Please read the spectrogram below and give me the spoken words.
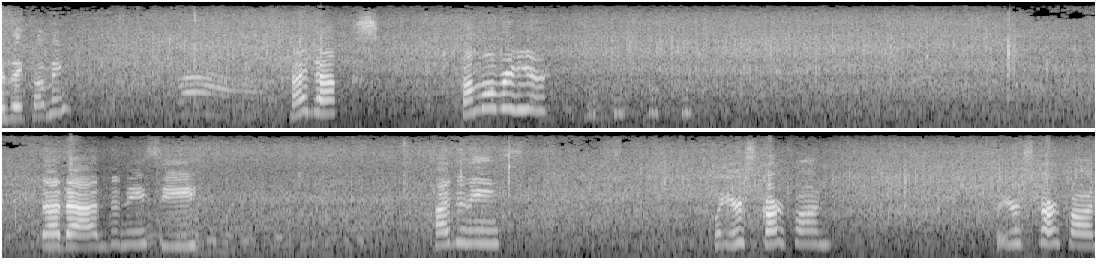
Are they coming? Hi, ducks. Come over here. Dada and Denise. Hi, Denise. Put your scarf on. Put your scarf on.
